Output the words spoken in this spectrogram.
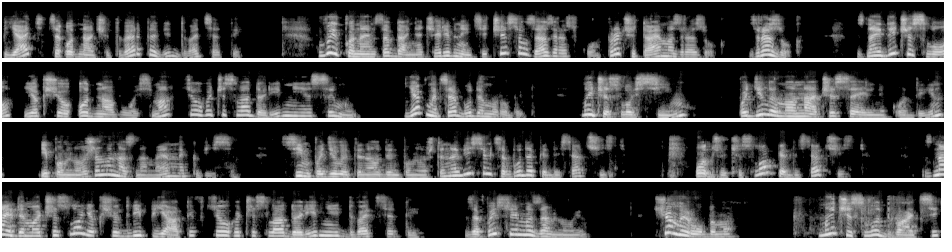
5 – це 1 четверта від 20. Виконаємо завдання чарівниці чисел за зразком. Прочитаємо зразок. Зразок. Знайди число, якщо 1 восьма цього числа дорівнює 7. Як ми це будемо робити? Ми число 7 поділимо на чисельник 1 і помножимо на знаменник 8. 7 поділити на 1 помножити на 8 це буде 56. Отже, число 56. Знайдемо число, якщо 2 п'ятих цього числа дорівнюють 20. Записуємо за мною. Що ми робимо? Ми число 20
